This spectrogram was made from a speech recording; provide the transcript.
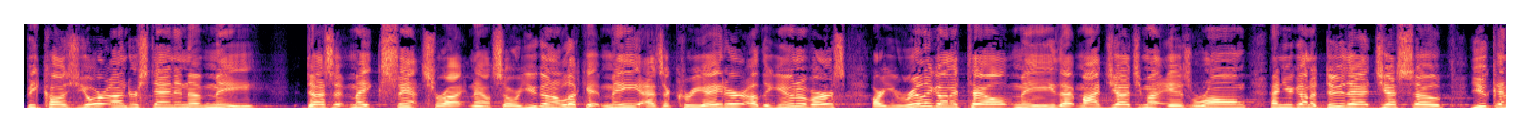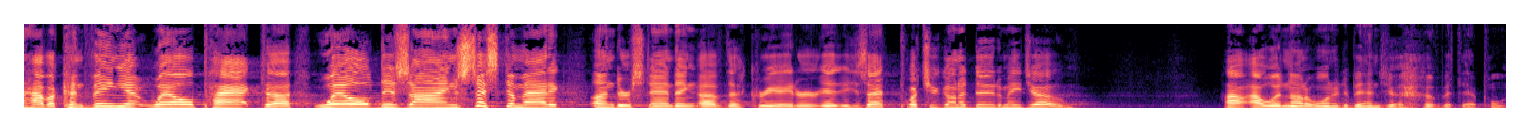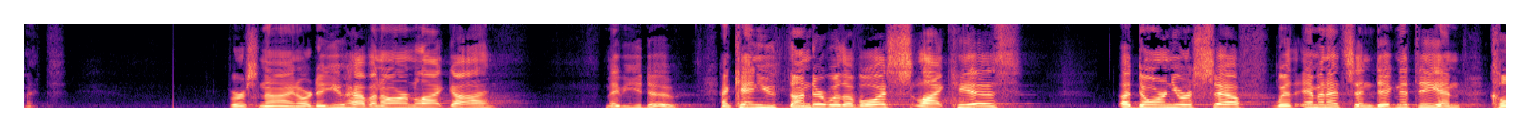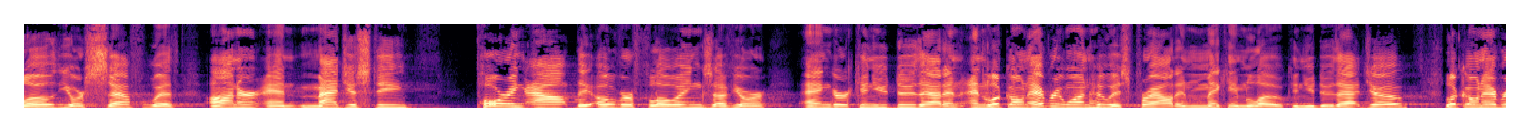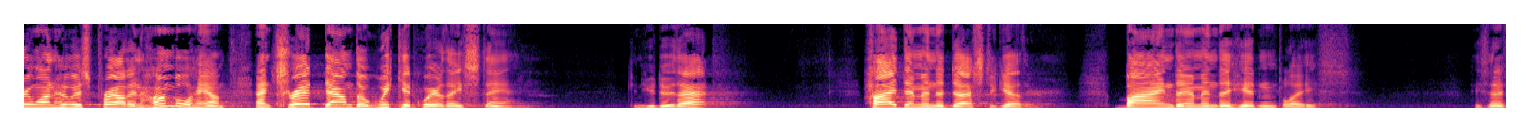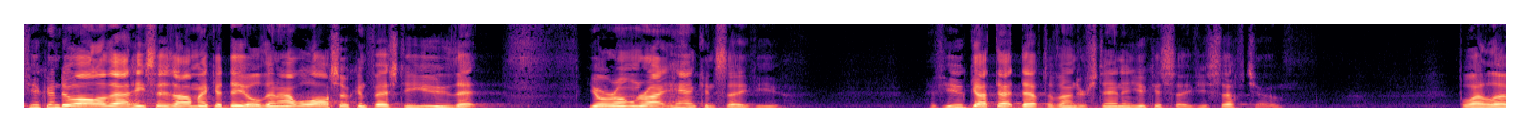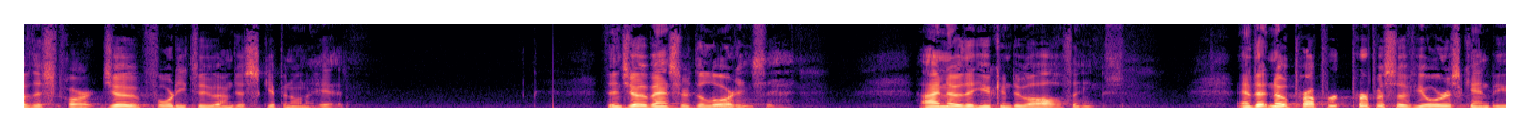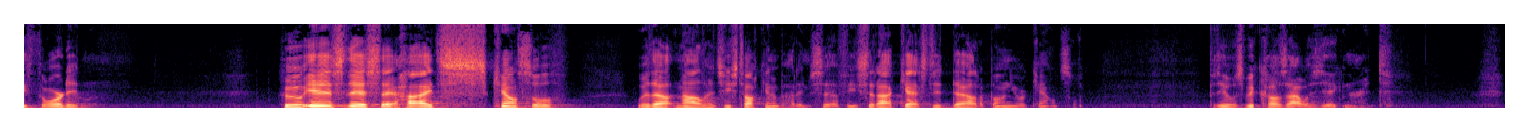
because your understanding of me doesn't make sense right now. So, are you going to look at me as a creator of the universe? Are you really going to tell me that my judgment is wrong? And you're going to do that just so you can have a convenient, well packed, uh, well designed, systematic understanding of the creator. Is that what you're going to do to me, Job? I, I would not have wanted to be in Job at that point. Verse 9, or do you have an arm like God? Maybe you do. And can you thunder with a voice like his? Adorn yourself with eminence and dignity and clothe yourself with honor and majesty, pouring out the overflowings of your anger. Can you do that? And, and look on everyone who is proud and make him low. Can you do that, Job? Look on everyone who is proud and humble him and tread down the wicked where they stand. Can you do that? Hide them in the dust together, bind them in the hidden place. He said, If you can do all of that, he says, I'll make a deal. Then I will also confess to you that your own right hand can save you. If you got that depth of understanding, you could save yourself, Job. Boy, I love this part. Job 42, I'm just skipping on ahead. Then Job answered the Lord and said, I know that you can do all things, and that no purpose of yours can be thwarted. Who is this that hides counsel without knowledge? He's talking about himself. He said, I casted doubt upon your counsel, but it was because I was ignorant.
